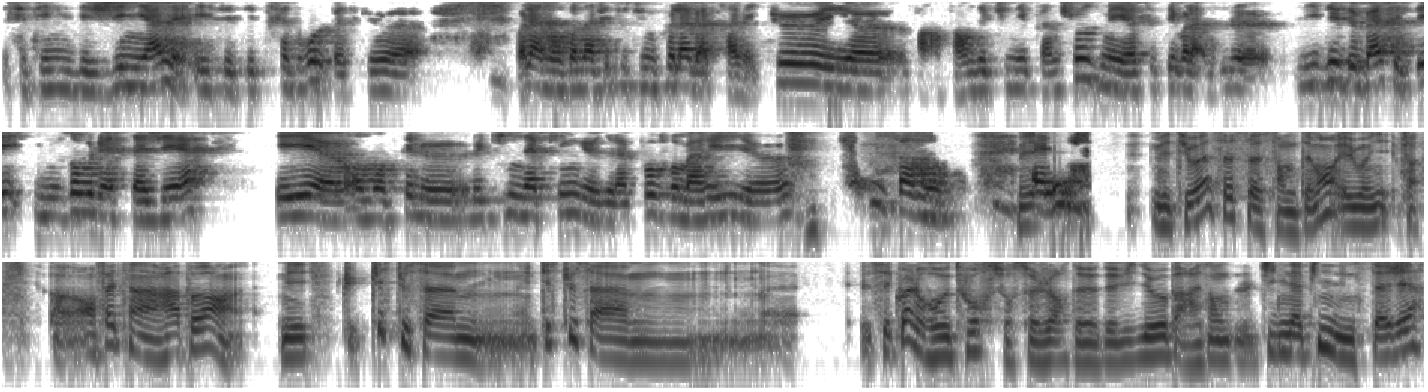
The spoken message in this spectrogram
c'était une idée géniale et c'était très drôle parce que euh, voilà donc on a fait toute une collab après avec eux et euh, enfin ça en décliné plein de choses mais euh, c'était voilà l'idée de base c'était ils nous ont volé la stagiaire et on montrait le, le, kidnapping de la pauvre Marie enfin bon, mais, mais, tu vois ça ça semble tellement éloigné. Enfin en fait c'est un rapport mais qu'est-ce que ça qu'est-ce que ça c'est quoi le retour sur ce genre de, de vidéo, par exemple, le kidnapping d'une stagiaire?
